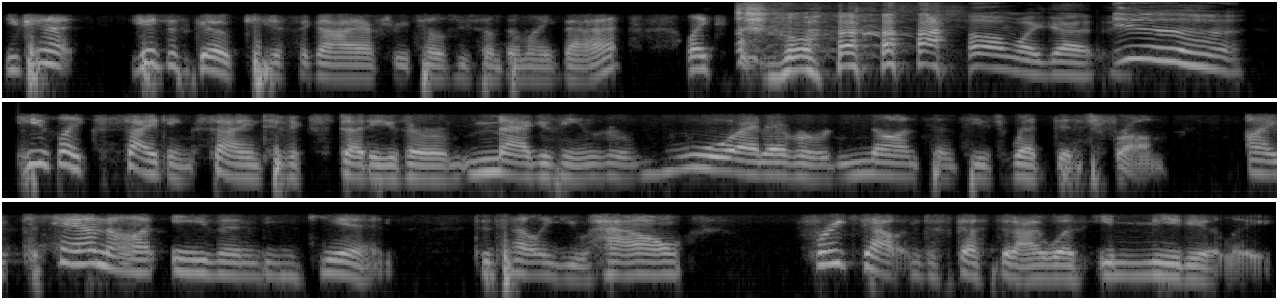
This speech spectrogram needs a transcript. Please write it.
You can't you can't just go kiss a guy after he tells you something like that. Like oh my god. Ugh. he's like citing scientific studies or magazines or whatever nonsense he's read this from. I cannot even begin to tell you how freaked out and disgusted I was immediately.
